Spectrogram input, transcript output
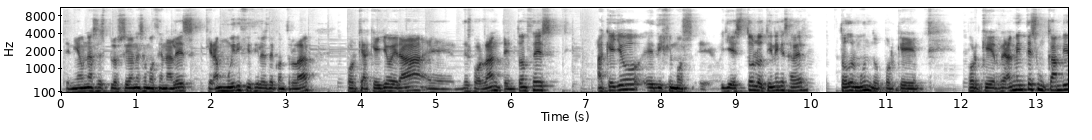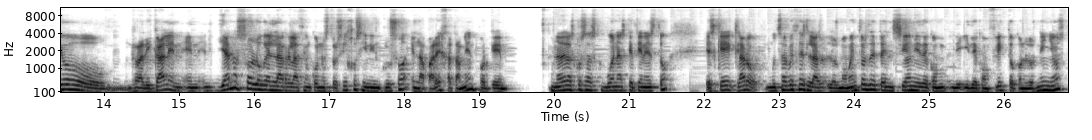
tenía unas explosiones emocionales que eran muy difíciles de controlar porque aquello era eh, desbordante. Entonces, aquello eh, dijimos, eh, oye, esto lo tiene que saber todo el mundo, porque, porque realmente es un cambio radical, en, ya no solo en la relación con nuestros hijos, sino incluso en la pareja también, porque una de las cosas buenas que tiene esto es que, claro, muchas veces los momentos de tensión y de, y de, conflicto con los niños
